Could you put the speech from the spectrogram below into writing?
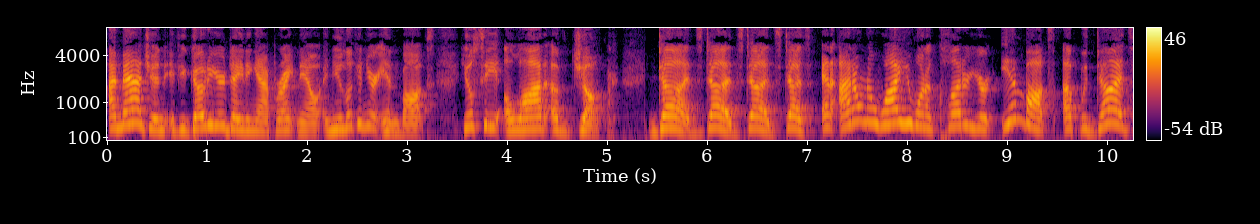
I imagine if you go to your dating app right now and you look in your inbox, you'll see a lot of junk duds, duds, duds, duds. And I don't know why you want to clutter your inbox up with duds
